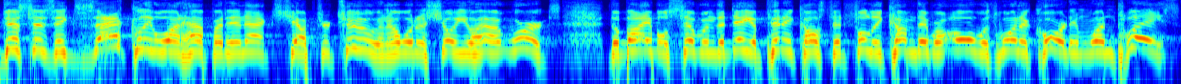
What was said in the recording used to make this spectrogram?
This is exactly what happened in Acts chapter 2, and I want to show you how it works. The Bible said when the day of Pentecost had fully come, they were all with one accord in one place.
